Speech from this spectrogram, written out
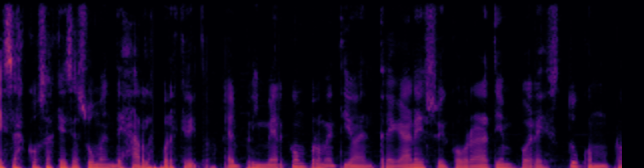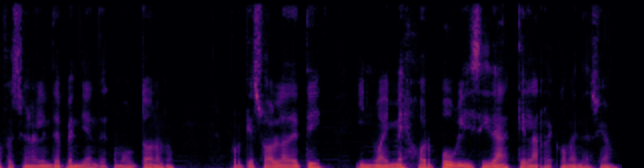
esas cosas que se asumen, dejarlas por escrito. El primer comprometido a entregar eso y cobrar a tiempo eres tú como profesional independiente, como autónomo, porque eso habla de ti y no hay mejor publicidad que la recomendación.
